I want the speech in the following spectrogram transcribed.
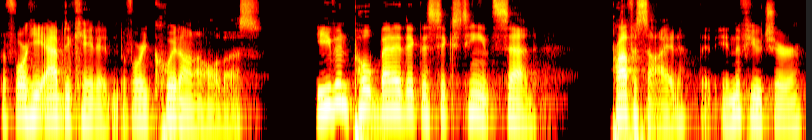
before he abdicated, before he quit on all of us, even Pope Benedict XVI said, prophesied that in the future,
